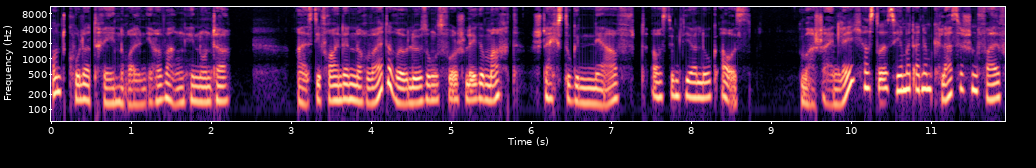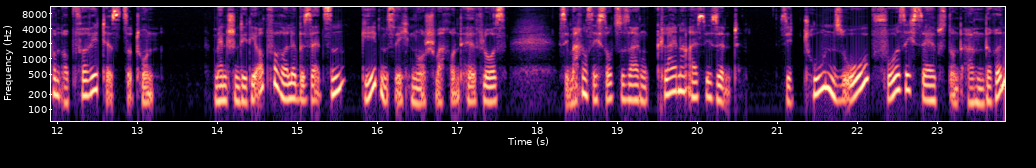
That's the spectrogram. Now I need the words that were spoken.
und Kullertränen rollen ihre Wangen hinunter. Als die Freundin noch weitere Lösungsvorschläge macht, steigst du genervt aus dem Dialog aus. Wahrscheinlich hast du es hier mit einem klassischen Fall von Opferitis zu tun. Menschen, die die Opferrolle besetzen, geben sich nur schwach und hilflos. Sie machen sich sozusagen kleiner, als sie sind. Sie tun so vor sich selbst und anderen,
